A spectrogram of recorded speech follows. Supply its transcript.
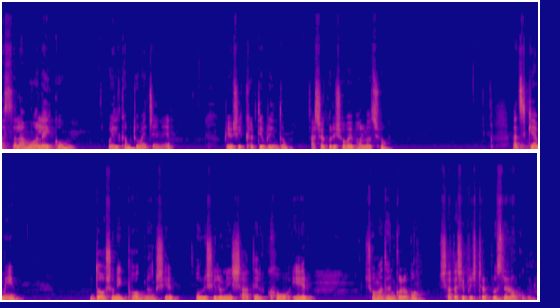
আসসালামু আলাইকুম। Welcome to my channel. প্রিয় শিক্ষার্থীবৃন্দ, আশা করি সবাই ভালো আছো। আজকে আমি দশমিক ভগ্নাংশের অনুশীলনী সাতের খ এর সমাধান করাবো সাতাশি পৃষ্ঠার প্রশ্নের অঙ্কগুলো।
